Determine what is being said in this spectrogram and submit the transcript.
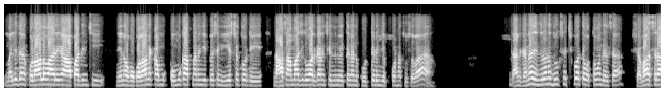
మళ్ళీ దాని కులాల వారీగా ఆపాదించి నేను ఒక కులాన కమ్ము కొమ్ము కాస్తున్నానని చెప్పేసి నీ ఈష్టతోటి నా సామాజిక వర్గానికి చెందిన వ్యక్తి నన్ను కొట్టాడని చెప్పుకుంటున్నా చూసావా? దానికన్నా ఎందులోనో దూకి చచ్చిపోతే ఉత్తమం తెలుసా? శబాస్రా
